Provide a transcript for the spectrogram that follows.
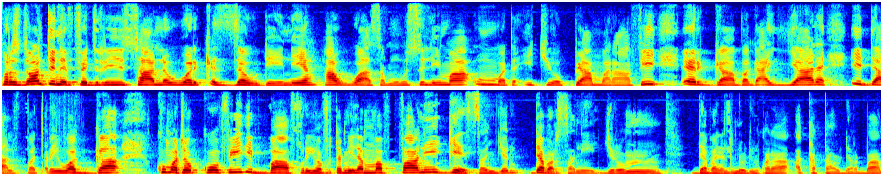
Ifedirii Saalawarqi Zawudeen hawaasa musliimaa uummata Itoophiyaa maraa fi ergaa baga ayyaana idaal faxirii waggaa kuma tokkoo fi dhibba afurii afurtamii lammaffaan geessan jedhu dabarsanii jiru. Dabalataan oduu kana akka taa'u darbaa.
